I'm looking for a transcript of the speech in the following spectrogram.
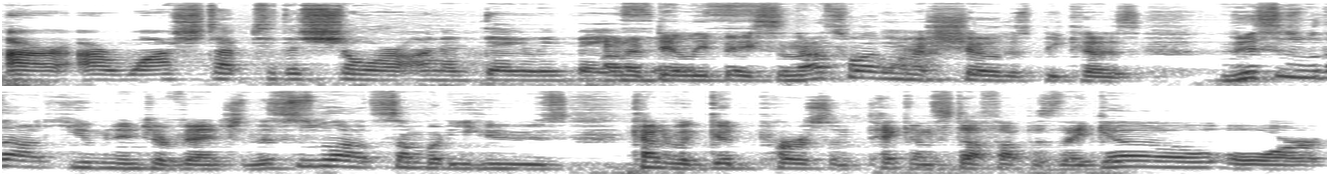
are, are washed up to the shore on a daily basis. on a daily basis. And that's why I want to show this because this is without human intervention. This is without somebody who's kind of a good person picking stuff up as they go or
